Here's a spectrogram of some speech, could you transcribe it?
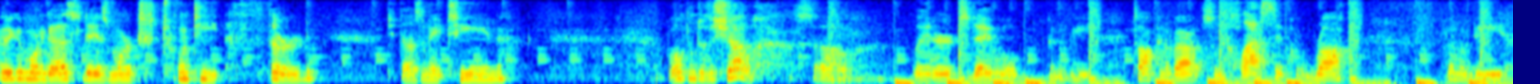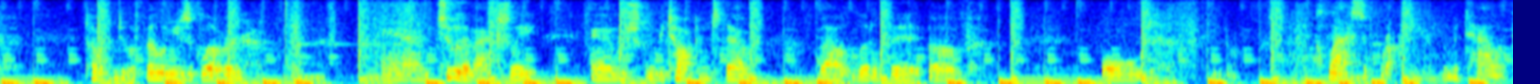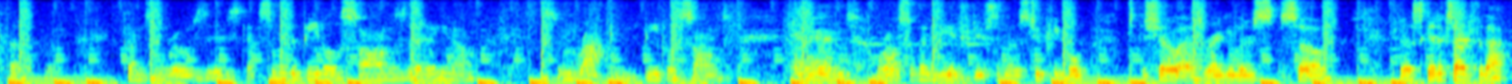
Hey, good morning, guys. Today is March 23rd, 2018. Welcome to the show. So, later today, we're going to be talking about some classic rock. Going to be talking to a fellow music lover, and two of them actually, and we're just going to be talking to them about a little bit of old, you know, classic rock Metallica, the Guns N' Roses, got some of the Beatles songs that are, you know, some rock and Beatles songs. And we're also going to be introducing those two people to the show as regulars. So just get excited for that.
